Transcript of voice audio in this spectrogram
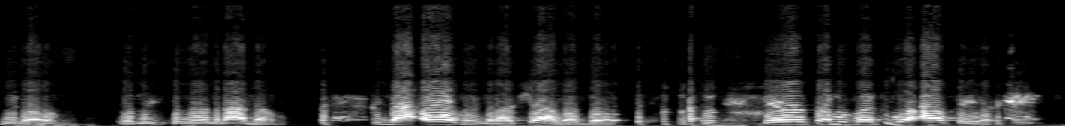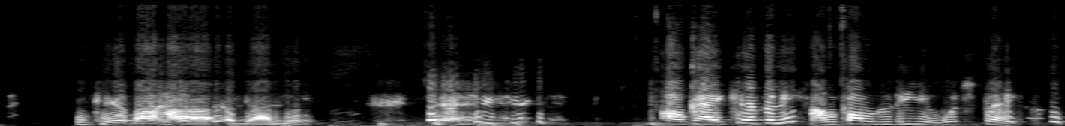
you know, at least the women I know. Not all women are shallow, but there are some of us who are out there who care about how a guy looks. okay, Tiffany, I'm posing to you. What you think?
